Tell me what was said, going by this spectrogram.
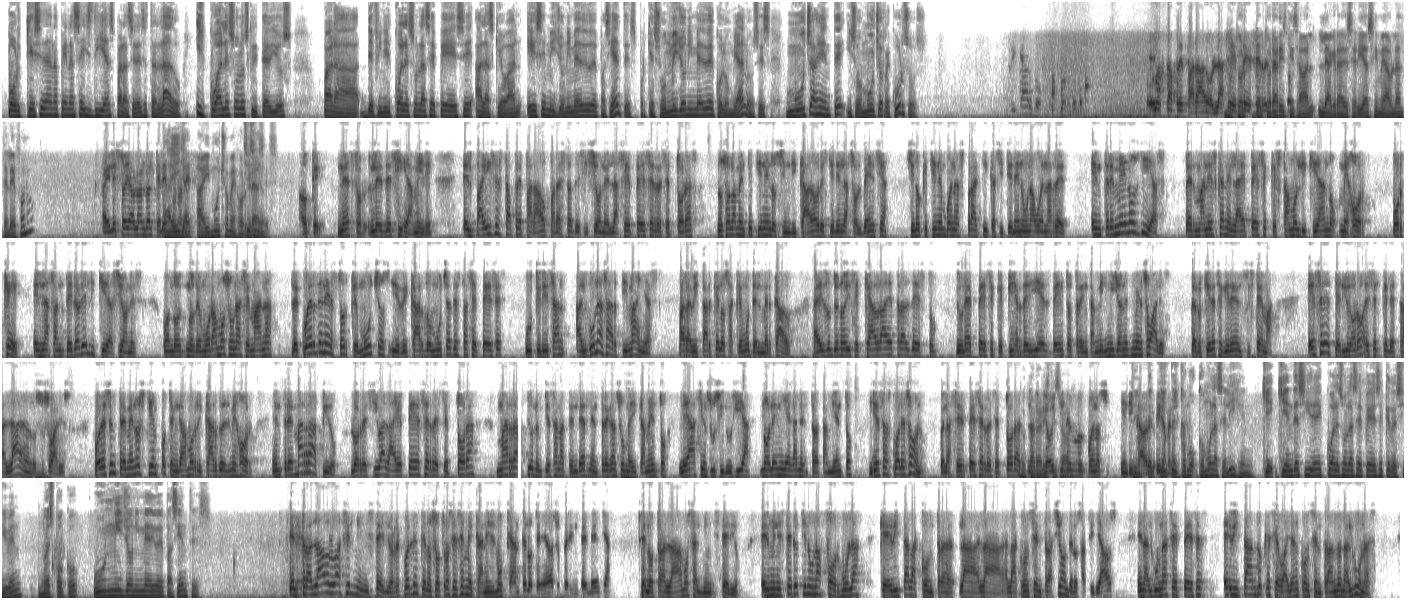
¿por qué se dan apenas seis días para hacer ese traslado? ¿Y cuáles son los criterios para definir cuáles son las EPS a las que van ese millón y medio de pacientes? Porque es un millón y medio de colombianos, es mucha gente y son muchos recursos. Ricardo, el tema está preparado. La Doctor, CPS doctor Aristizábal, ¿le agradecería si me habla al teléfono? Ahí le estoy hablando al teléfono. Ahí ya. Néstor. Ahí mucho mejor, Sí, señor. gracias. Ok, Néstor, les decía, mire, el país está preparado para estas decisiones. Las EPS receptoras no solamente tienen los indicadores, tienen la solvencia, sino que tienen buenas prácticas y tienen una buena red. Entre menos días permanezcan en la EPS que estamos liquidando, mejor. ¿Por qué? En las anteriores liquidaciones, cuando nos demoramos una semana, recuerden, Néstor, que muchos, y Ricardo, muchas de estas EPS utilizan algunas artimañas para evitar que lo saquemos del mercado. Ahí es donde uno dice, ¿qué habrá detrás de esto? De una EPS que pierde 10, 20 o 30 mil millones mensuales, pero quiere seguir en el sistema. Ese deterioro es el que le trasladan a los usuarios. Por eso, entre menos tiempo tengamos, Ricardo, es mejor. Entre más rápido lo reciba la EPS receptora, más rápido lo empiezan a atender, le entregan su medicamento, le hacen su cirugía, no le niegan el tratamiento. ¿Y esas cuáles son? Pues las EPS receptoras, Doctor las que hoy tienen unos buenos Sí, indicadores. ¿Y, y cómo, cómo las eligen? ¿Qui- ¿Quién decide cuáles son las EPS que reciben? No es poco, un millón y medio de pacientes. El traslado lo hace el ministerio. Recuerden que nosotros ese mecanismo que antes lo tenía la superintendencia, se lo trasladamos al ministerio. El ministerio tiene una fórmula que evita la, contra- la, concentración de los afiliados en algunas EPS, evitando que se vayan concentrando en algunas.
